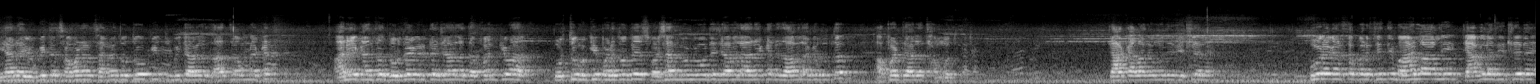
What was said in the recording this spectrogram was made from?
याला योगीच्या चव्हाणांना सांगत होतो की तुम्ही त्यावेळेला जात जाऊ नका अनेकांचं दुर्दैवरित्या ज्यावेळेला दफन किंवा मृत्युमुखी पडत होते स्मशानभूमीमध्ये ज्यावेळेला अनेकांना जावं लागत होतं आपण त्यावेळेला थांबत होतो. त्या कालावधीमध्ये दिसले नाही. पूरग्रस्त परिस्थिती महाडला आली त्यावेळेला दिसले नाही.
